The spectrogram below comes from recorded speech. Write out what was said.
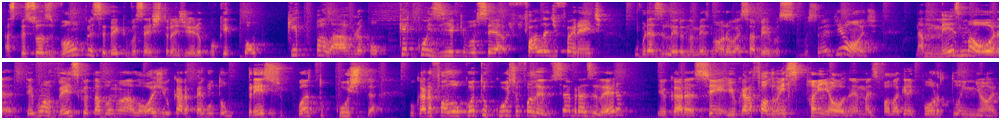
as pessoas vão perceber que você é estrangeiro porque qualquer palavra, qualquer coisinha que você fala diferente, o brasileiro na mesma hora vai saber, você, você é de onde? Na mesma hora. Teve uma vez que eu estava numa loja e o cara perguntou o preço, quanto custa. O cara falou quanto custa, eu falei, você é brasileiro? E o cara, sim, e o cara falou em espanhol, né? Mas falou aquele portunhol.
